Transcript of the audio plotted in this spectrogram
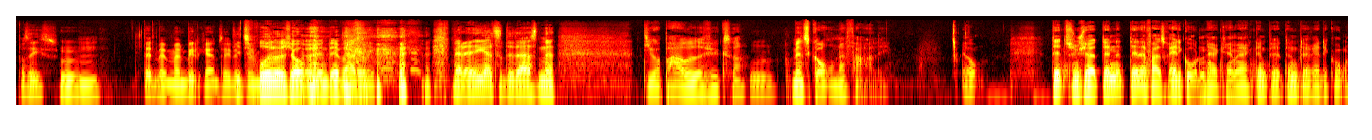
Præcis. Mm. Mm. Den vil man vildt gerne se. De film. troede, det var sjovt, men det var det ikke. Men er det ikke altid det der sådan, at de var bare ude og hygge sig? Mm. Men skoven er farlig. Den synes jeg, den, den er faktisk rigtig god, den her, kan jeg mærke. Den bliver, den bliver rigtig god.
